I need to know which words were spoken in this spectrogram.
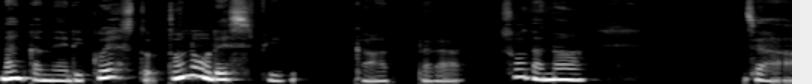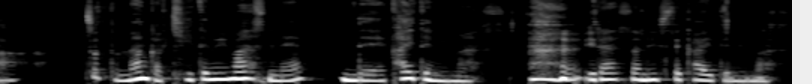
なんかね、リクエスト、どのレシピがあったら、そうだな。じゃあ、ちょっとなんか聞いてみますね。で、書いてみます。イラストにして書いてみます。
